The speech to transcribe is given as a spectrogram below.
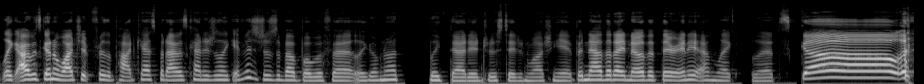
like I was gonna watch it for the podcast, but I was kind of just like, if it's just about Boba Fett, like I'm not like that interested in watching it. But now that I know that they're in it, I'm like, let's go.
